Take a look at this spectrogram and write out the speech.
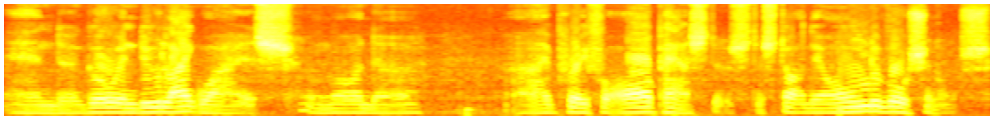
and uh, go and do likewise. Lord, uh, I pray for all pastors to start their own devotionals,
